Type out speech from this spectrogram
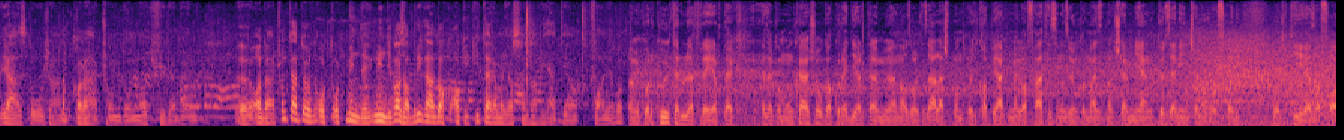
Jászdózsán, Karácsondon, Nagyfüreden, ö, Adácson. Tehát ott, ott mindig, mindig az a brigád, ak- aki kitermeli, az hazaviheti a faanyagot. Amikor külterületre értek ezek a munkások, akkor egyértelműen az volt az álláspont, hogy kapják meg a fát, hiszen az önkormányzatnak semmilyen köze nincsen ahhoz, hogy, hogy ki ez a fa.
